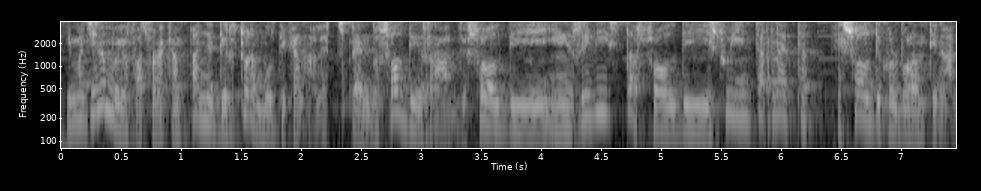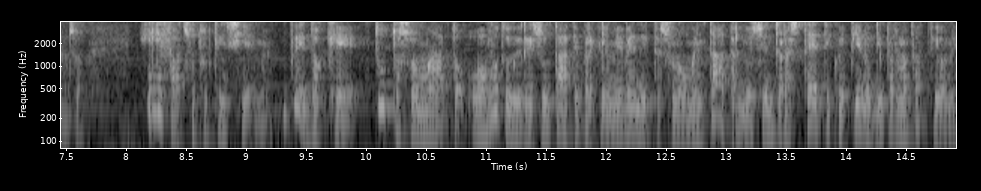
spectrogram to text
Immaginiamo io faccio una campagna addirittura multicanale, spendo soldi in radio, soldi in rivista, soldi su internet e soldi col volantinaggio e li faccio tutti insieme. Vedo che tutto sommato ho avuto dei risultati perché le mie vendite sono aumentate, il mio centro estetico è pieno di prenotazioni.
